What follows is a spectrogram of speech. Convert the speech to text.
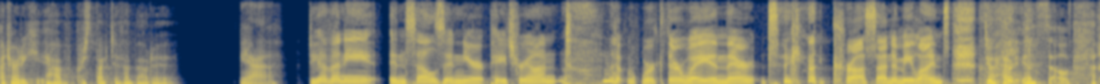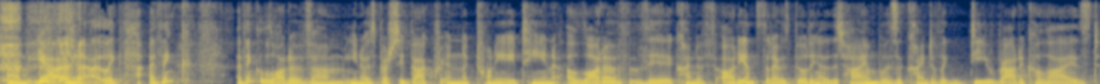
i try to keep, have perspective about it Yeah. Do you have any incels in your Patreon that work their way in there to like, cross enemy lines? do I have incels? Um, yeah, I mean, I, like I think I think a lot of um, you know, especially back in like 2018, a lot of the kind of audience that I was building at the time was a kind of like de-radicalized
